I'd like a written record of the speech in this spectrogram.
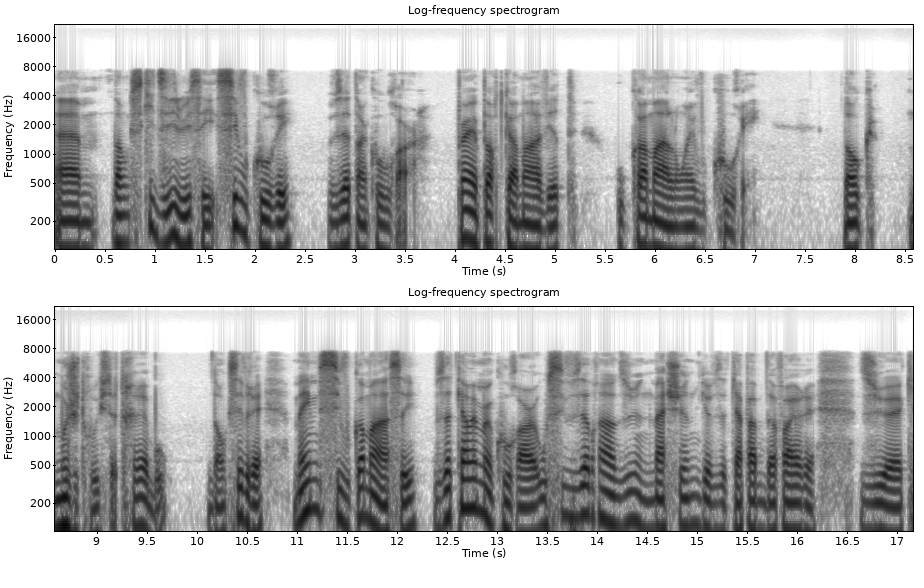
Là. donc ce qu'il dit lui, c'est si vous courez, vous êtes un coureur peu importe comment vite ou comment loin vous courez. Donc, moi, j'ai trouvé que c'était très beau. Donc, c'est vrai, même si vous commencez, vous êtes quand même un coureur, ou si vous êtes rendu une machine que vous êtes capable de faire euh, du 4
